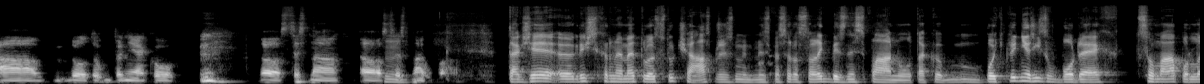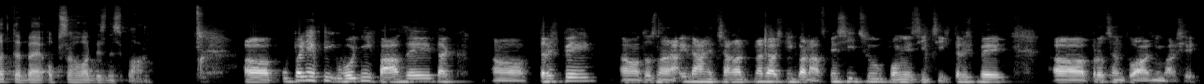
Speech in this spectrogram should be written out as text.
a bylo to úplně jako zcestná, zcestná hmm. úvaha. Takže e, když schrneme tuhle tu část, protože my, my jsme se dostali k business plánu, tak pojď klidně říct v bodech, co má podle tebe obsahovat business plán. Uh, úplně v té úvodní fázi, tak uh, tržby, uh, to znamená ideálně třeba na, na dalších 12 měsíců, po měsících tržby, uh, procentuální marži.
